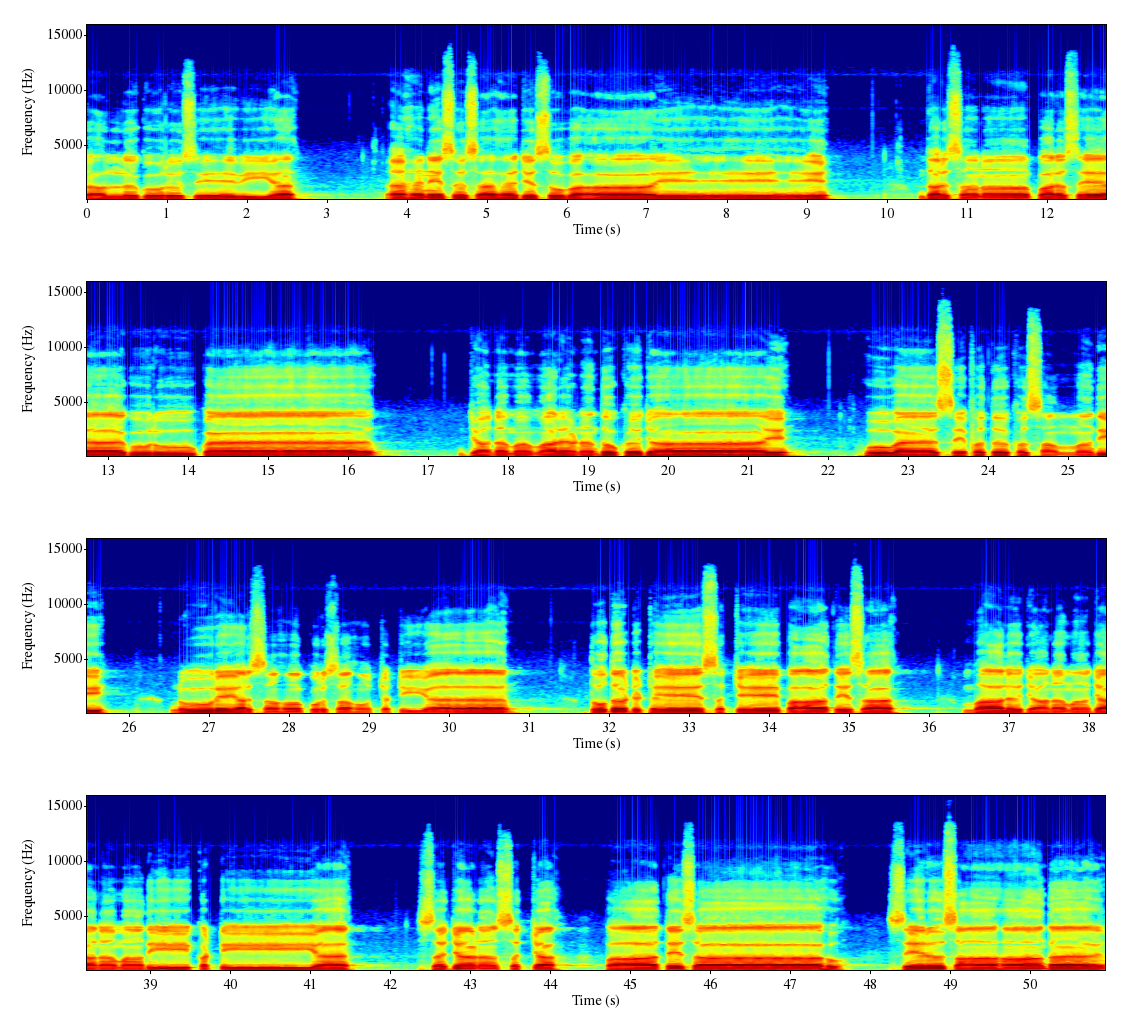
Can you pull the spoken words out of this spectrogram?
ਟਲ ਗੁਰ ਸੇਵੀਆ ਅਹਨਿਸ ਸਹਜ ਸੁਭਾਏ। ਦਰਸ਼ਨ ਪਰਸੈ ਗੁਰੂ ਕੈ, ਜਨਮ ਮਰਨ ਦੁਖ ਜਾਏ, ਹੋਵੈ ਸਿਫਤ ਖਸਮ ਦੀ ਨੂਰ ਅਰਸਹੁ ਕੁਰਸਹੁ ਝਟੀਐ, ਤੁਧ ਡਿਠੇ ਸੱਚੇ ਪਾਤਿਸਾ ਮਾਲ ਜਨਮ ਜਨਮ ਦੀ ਕਟੀਐ, ਸਜਣ ਸੱਚਾ ਪਾਤਿਸਾਹੁ ਸਿਰ ਸਾਹਾਂਦੈ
